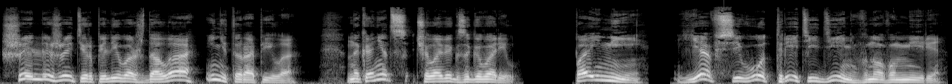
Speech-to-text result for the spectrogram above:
Шелли же терпеливо ждала и не торопила. Наконец человек заговорил. «Пойми, я всего третий день в новом мире.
